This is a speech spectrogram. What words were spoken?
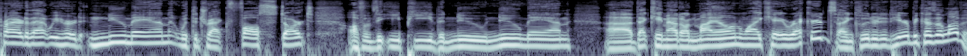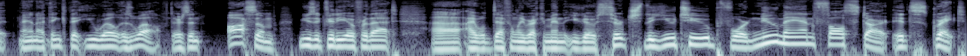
Prior to that, we heard New Man with the track False Start off of the EP The New New Man. Uh, that came out on my own YK Records. I included it here because I love it, and I think that you will as well. There's an awesome music video for that. Uh, I will definitely recommend that you go search the YouTube for New Man False Start. It's great.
